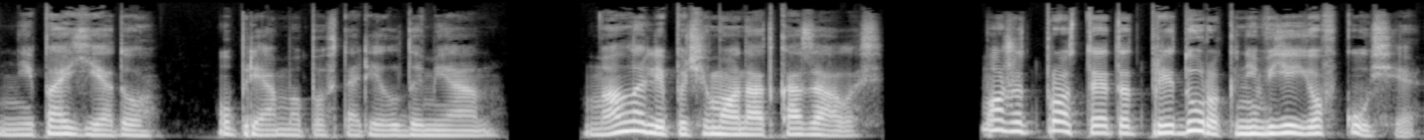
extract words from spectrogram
«Не поеду», — упрямо повторил Дамиан. «Мало ли, почему она отказалась. Может, просто этот придурок не в её вкусе.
